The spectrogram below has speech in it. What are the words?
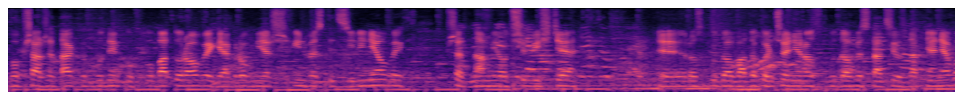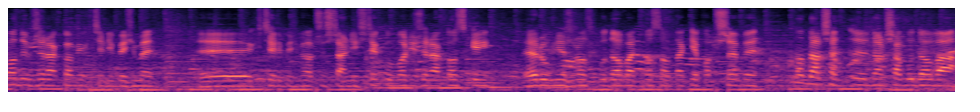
w obszarze tak budynków kubaturowych, jak również inwestycji liniowych. Przed nami oczywiście e, rozbudowa, dokończenie rozbudowy stacji uzdatniania wody w Żyrakowie. Chcielibyśmy, e, chcielibyśmy oczyszczalnię ścieków woli żyrakowskiej również rozbudować, bo są takie potrzeby. No dalsza, e, dalsza budowa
